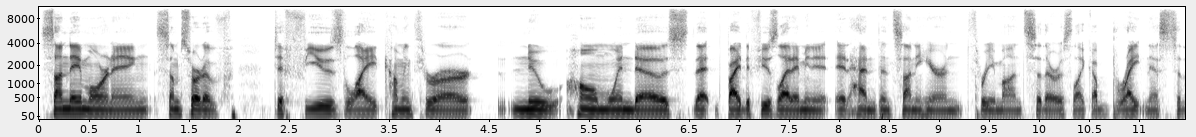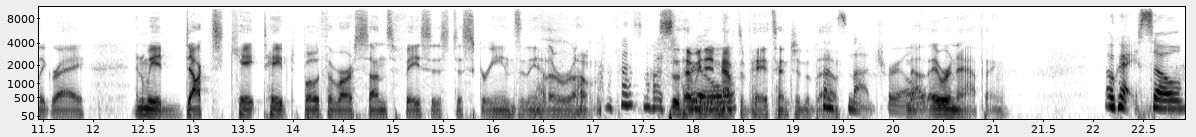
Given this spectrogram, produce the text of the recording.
Sunday morning, some sort of diffused light coming through our new home windows that by diffused light I mean it, it hadn't been sunny here in three months, so there was like a brightness to the gray. And we had duct taped both of our sons' faces to screens in the other room That's not so true. that we didn't have to pay attention to them. That's not true. No, they were napping. Okay, so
